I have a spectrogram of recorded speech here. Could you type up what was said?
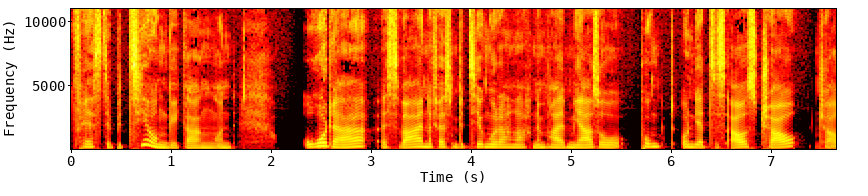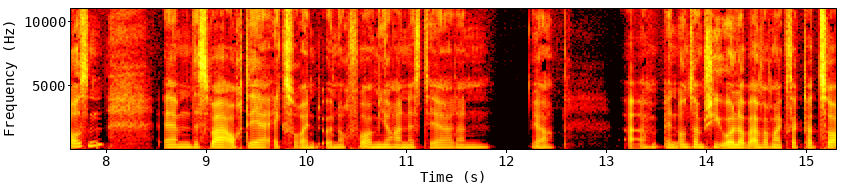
feste Beziehung gegangen und oder es war in einer festen Beziehung oder nach einem halben Jahr so Punkt und jetzt ist aus, ciao, tschaußen. Ähm, das war auch der Ex-Freund äh, noch vor dem Johannes, der dann ja äh, in unserem Skiurlaub einfach mal gesagt hat, so,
